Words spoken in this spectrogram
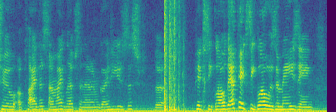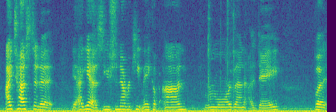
to apply this on my lips and then I'm going to use this, the Pixi Glow. That Pixi Glow is amazing. I tested it. Yeah, yes, you should never keep makeup on for more than a day. But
